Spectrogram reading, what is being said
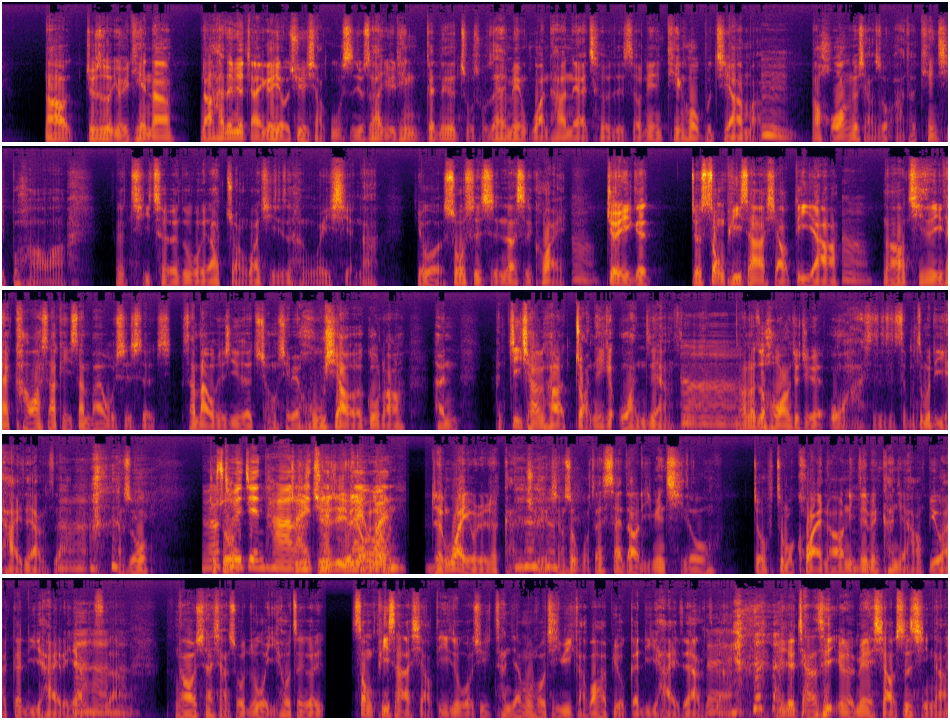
然后就是说有一天呢、啊，然后他这边就讲一个很有趣的小故事，就是他有一天跟那个主厨在那边玩他那台车子的时候，那天天候不佳嘛。嗯，然后猴王就想说啊，这天气不好啊，这个骑车如果要转弯，其实是很危险呐。结果说时迟那时快，嗯，就有一个就送披萨的小弟啊，嗯，然后骑着一台 Kawasaki 三百五十车，三百五十 cc 车从前面呼啸而过，然后很。很技巧很好的转了一个弯这样子嘛，嗯嗯嗯，然后那时候猴王就觉得哇，是是怎么这么厉害这样子啊？他说，就说推荐他来，其实就有点那种人外有人的感觉，想说我在赛道里面骑都就这么快，然后你这边看起来好像比我还更厉害的样子啊。然后他想说，如果以后这个送披萨的小弟如果去参加摩托 GP，搞不好会比我更厉害这样子啊。也就讲的是有的没的小事情啊。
